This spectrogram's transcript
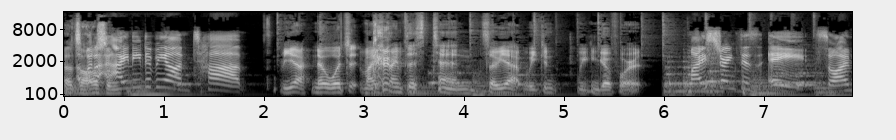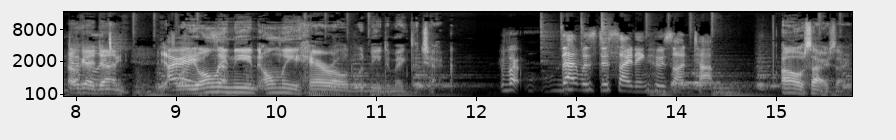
That's but awesome. I need to be on top. Yeah, no, what's it, my strength is 10. So yeah, we can we can go for it. My strength is eight, so I'm Okay, definitely done. All Yeah. right, you only so- need only Harold would need to make the check. that was deciding who's on top. Oh, sorry, sorry.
